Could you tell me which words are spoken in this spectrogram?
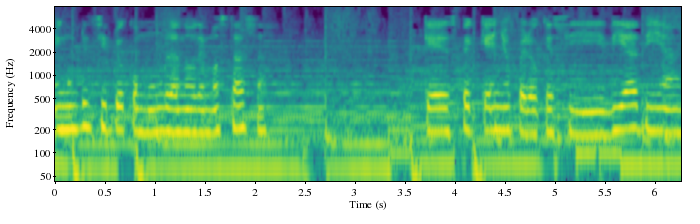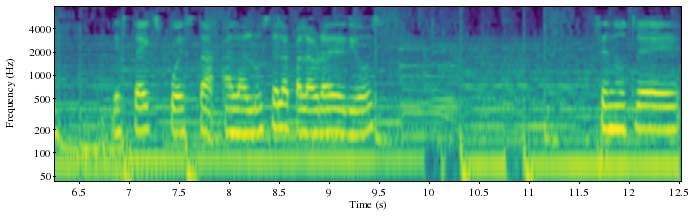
en un principio como un grano de mostaza, que es pequeño pero que si día a día está expuesta a la luz de la palabra de Dios, se nutre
